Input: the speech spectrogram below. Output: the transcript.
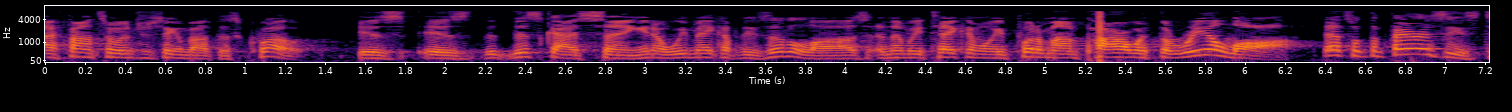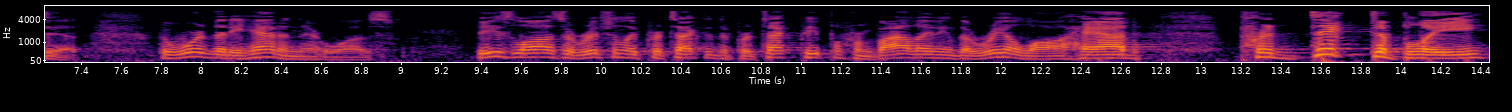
I found so interesting about this quote is, is that this guy's saying, you know, we make up these little laws and then we take them and we put them on par with the real law. That's what the Pharisees did. The word that he had in there was, these laws originally protected to protect people from violating the real law had predictably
